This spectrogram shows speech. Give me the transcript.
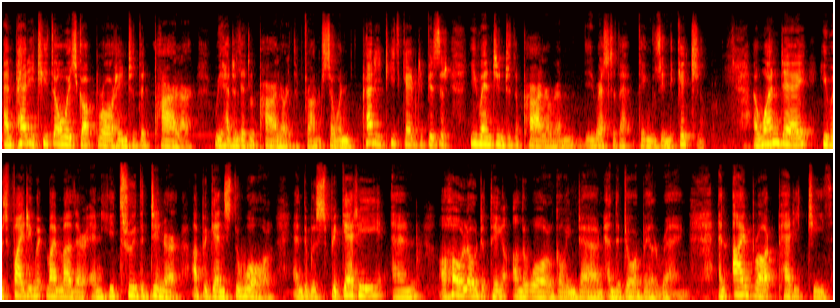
And Paddy Teeth always got brought into the parlour. We had a little parlour at the front. So when Paddy Teeth came to visit, he went into the parlour and the rest of the thing was in the kitchen. And one day he was fighting with my mother and he threw the dinner up against the wall. And there was spaghetti and a whole load of thing on the wall going down and the doorbell rang. And I brought Paddy Teeth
